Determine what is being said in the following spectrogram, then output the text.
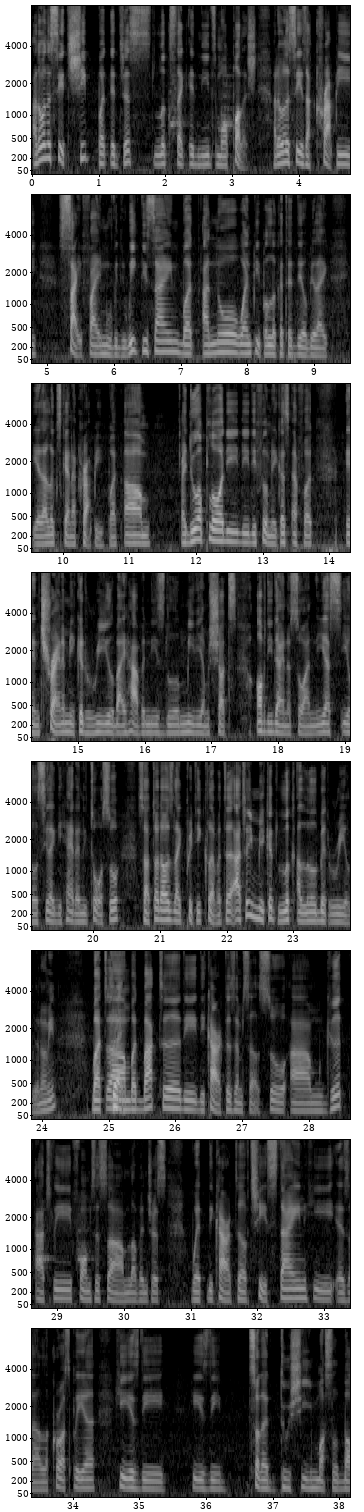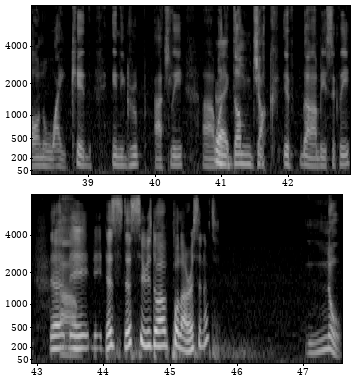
I don't want to say it's cheap, but it just looks like it needs more polish. I don't want to say it's a crappy sci-fi movie the week design, but I know when people look at it, they'll be like, "Yeah, that looks kind of crappy." But um, I do applaud the, the the filmmakers' effort in trying to make it real by having these little medium shots of the dinosaur, and yes, you'll see like the head and the torso. So I thought that was like pretty clever to actually make it look a little bit real. You know what I mean? But um, right. but back to the, the characters themselves. So um, actually forms this um, love interest with the character of Chase Stein. He is a lacrosse player. He is the he is the sort of douchey, muscle bound white kid in the group. Actually, um, right. the dumb jock, if uh, basically. Uh, they, they, this this series do have Polaris in it. No.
